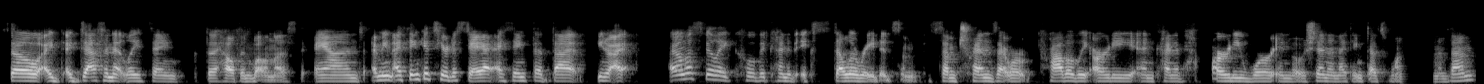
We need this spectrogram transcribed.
So I, I, definitely think the health and wellness and i mean i think it's here to stay. I, I, think that that you know i i almost feel like covid kind of accelerated some some trends that were probably already and kind of already were in motion and i think that's one of them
